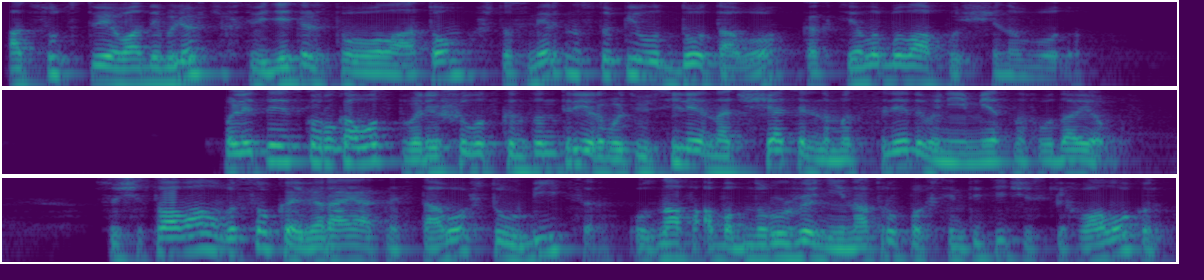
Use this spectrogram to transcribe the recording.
Отсутствие воды в легких свидетельствовало о том, что смерть наступила до того, как тело было опущено в воду. Полицейское руководство решило сконцентрировать усилия на тщательном исследовании местных водоемов. Существовала высокая вероятность того, что убийца, узнав об обнаружении на трупах синтетических волокон,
